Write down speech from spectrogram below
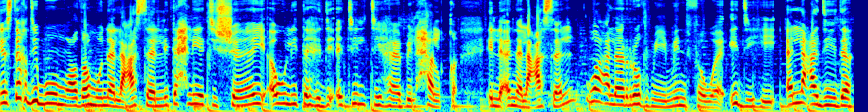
يستخدم معظمنا العسل لتحلية الشاي أو لتهدئة التهاب الحلق إلا أن العسل وعلى الرغم من فوائده العديدة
